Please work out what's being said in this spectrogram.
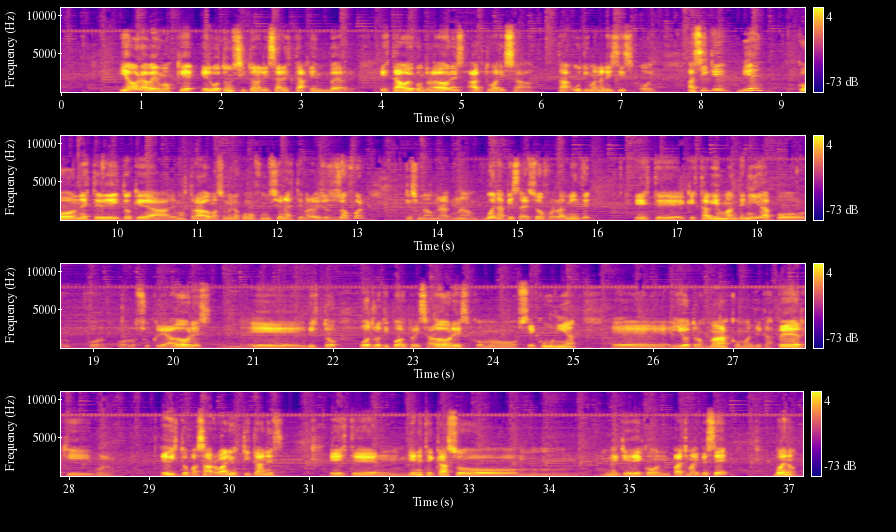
Y ahora vemos que el botoncito analizar está en verde. Estado de controladores actualizado. ¿está? Último análisis hoy. Así que bien, con este videito queda demostrado más o menos cómo funciona este maravilloso software. Que es una, una buena pieza de software realmente. Este, que está bien mantenida por, sus creadores. He visto otro tipo de actualizadores como Secunia eh, y otros más como el de Kaspersky. Bueno, he visto pasar varios titanes este, y en este caso mm, me quedé con Patch My PC. Bueno,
